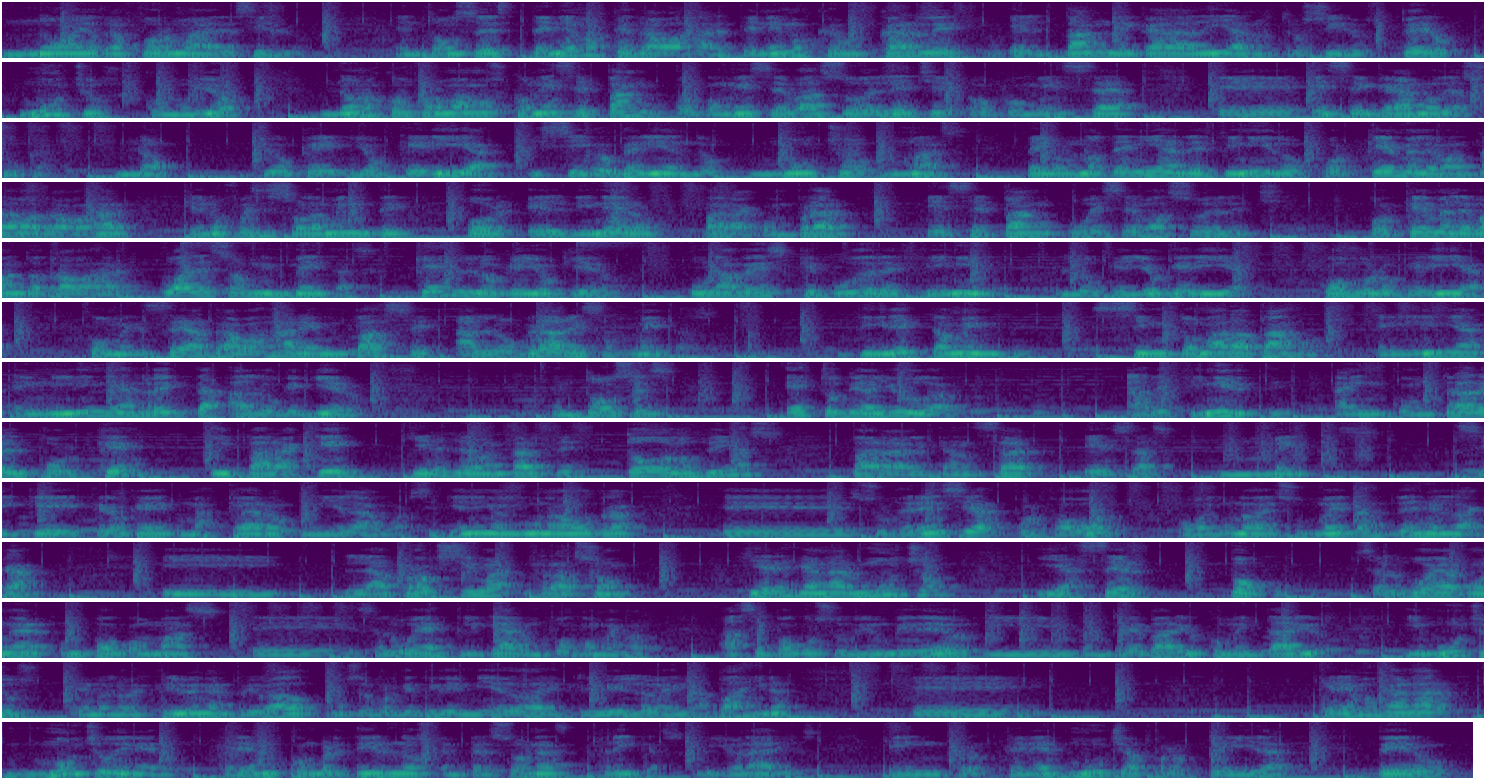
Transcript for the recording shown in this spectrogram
No hay otra forma de decirlo. Entonces tenemos que trabajar, tenemos que buscarle el pan de cada día a nuestros hijos. Pero muchos, como yo, no nos conformamos con ese pan o con ese vaso de leche o con esa, eh, ese grano de azúcar. No, yo, que, yo quería y sigo queriendo mucho más pero no tenía definido por qué me levantaba a trabajar, que no fuese solamente por el dinero para comprar ese pan o ese vaso de leche. ¿Por qué me levanto a trabajar? ¿Cuáles son mis metas? ¿Qué es lo que yo quiero? Una vez que pude definir lo que yo quería, cómo lo quería, comencé a trabajar en base a lograr esas metas directamente, sin tomar atajos, en línea, en línea recta a lo que quiero. Entonces, esto te ayuda a definirte, a encontrar el por qué y para qué quieres levantarte todos los días para alcanzar esas metas. Así que creo que más claro ni el agua. Si tienen alguna otra eh, sugerencia, por favor, o alguna de sus metas, déjenla acá. Y la próxima razón, quieres ganar mucho y hacer poco. Se los voy a poner un poco más, eh, se los voy a explicar un poco mejor. Hace poco subí un video y encontré varios comentarios y muchos que me lo escriben al privado, no sé por qué tienen miedo a escribirlo en la página. Eh, queremos ganar mucho dinero, queremos convertirnos en personas ricas, millonarias, en tener mucha prosperidad, pero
